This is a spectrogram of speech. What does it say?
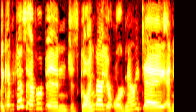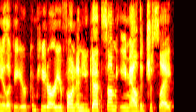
Like have you guys ever been just going about your ordinary day and you look at your computer or your phone and you get some email that just like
